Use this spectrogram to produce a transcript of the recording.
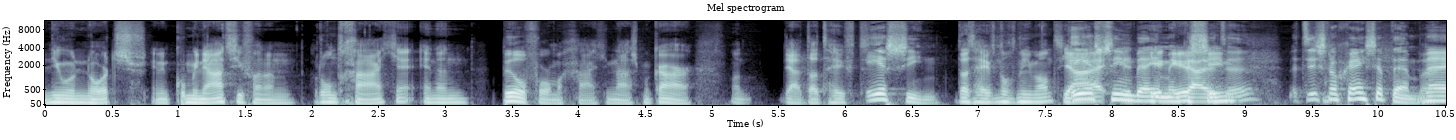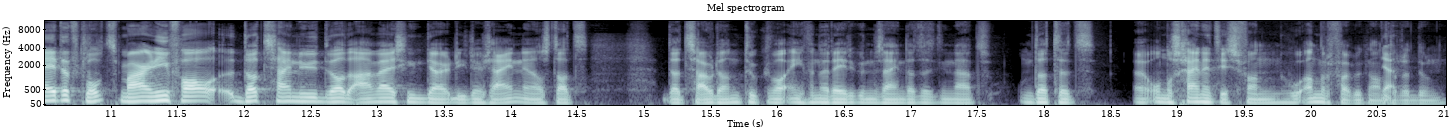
nieuwe notch in een combinatie van een rond gaatje en een pilvormig gaatje naast elkaar. Want ja, dat heeft, Eerst zien. dat heeft nog niemand. Ja, eerst zien e- Benjamin eerst zien. Kuiten. Het is nog geen september. Nee, dat klopt. Maar in ieder geval, dat zijn nu wel de aanwijzingen die, daar, die er zijn. En als dat, dat zou dan natuurlijk wel een van de redenen kunnen zijn dat het inderdaad, omdat het eh, onderscheidend is van hoe andere fabrikanten Ja. dat doen.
